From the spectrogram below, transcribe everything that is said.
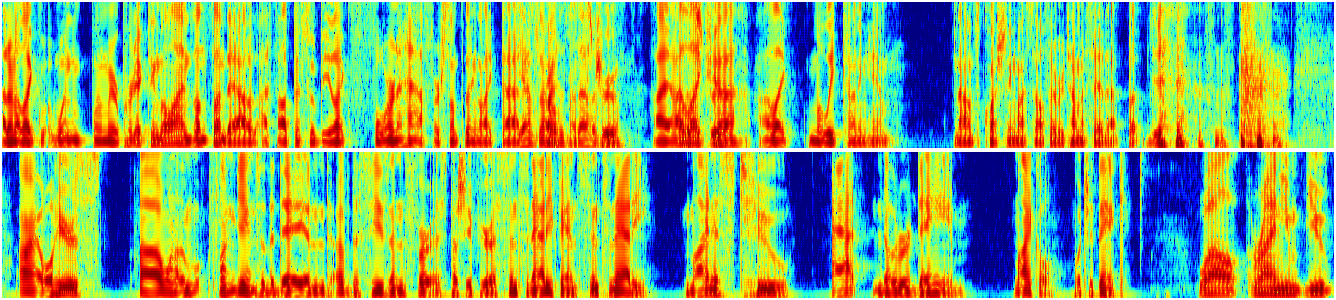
I don't know. Like when when we were predicting the lines on Sunday, I, I thought this would be like four and a half or something like that. Yeah, so That's Seven. true. I, I like true. uh, I like Malik Cunningham. Now I'm just questioning myself every time I say that, but Yeah. All right. Well, here's uh, one of the fun games of the day and of the season for especially if you're a Cincinnati fan. Cincinnati minus two at Notre Dame. Michael, what you think? Well, Ryan, you you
